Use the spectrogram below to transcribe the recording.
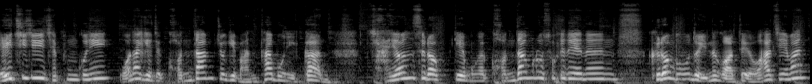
HG 제품군이 워낙에 이제 건담 쪽이 많다 보니까 자연스럽게 뭔가 건담으로 소개되는 그런 부분도 있는 것 같아요. 하지만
